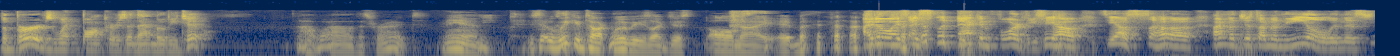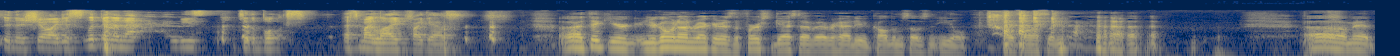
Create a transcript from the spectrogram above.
the birds went bonkers in that movie too. Oh wow, that's right, man. So we could talk movies like just all night. I know. I, I slip back and forth. You see how see how uh, I'm a, just I'm an eel in this in this show. I just slip in and out movies to the books. That's my life, I guess. I think you're you're going on record as the first guest I've ever had who called themselves an eel. That's awesome. oh man,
